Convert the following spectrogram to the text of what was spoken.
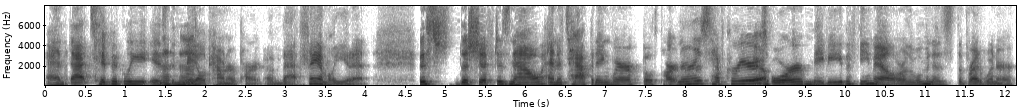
and that typically is mm-hmm. the male counterpart of that family unit this the shift is now and it's happening where both partners have careers yeah. or maybe the female or the woman is the breadwinner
